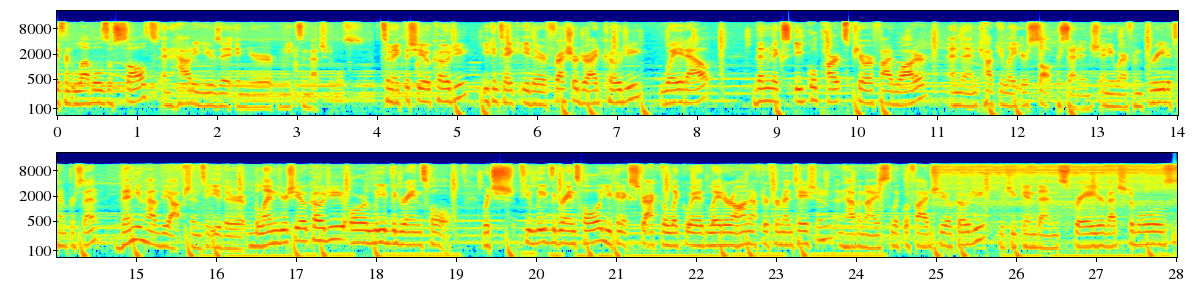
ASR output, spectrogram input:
different levels of salt, and how to use it in your meats and vegetables. To make the Shio Koji, you can take either fresh or dried koji, weigh it out, then mix equal parts purified water, and then calculate your salt percentage, anywhere from 3 to 10%. Then you have the option to either blend your Shio Koji or leave the grains whole which if you leave the grains whole, you can extract the liquid later on after fermentation and have a nice liquefied shiokoji, which you can then spray your vegetables,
